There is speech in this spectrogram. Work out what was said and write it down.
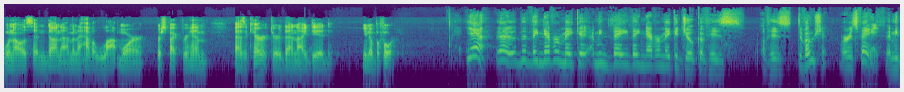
when all is said and done, I'm going to have a lot more respect for him as a character than I did, you know, before. Yeah, they never make it. I mean, they they never make a joke of his of his devotion or his faith. I mean,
